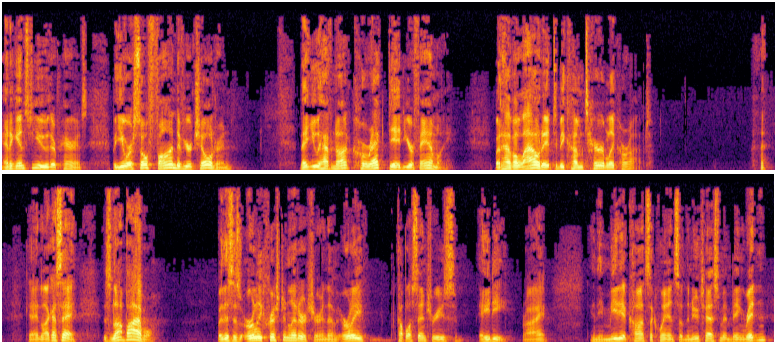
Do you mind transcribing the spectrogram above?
and against you, their parents. But you are so fond of your children that you have not corrected your family, but have allowed it to become terribly corrupt. okay, and like I say, this is not Bible, but this is early Christian literature in the early couple of centuries AD, right? In the immediate consequence of the New Testament being written,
